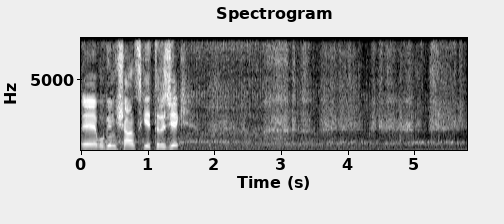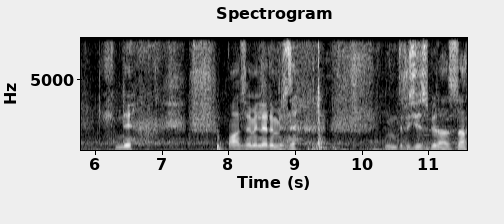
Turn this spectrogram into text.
e, bugün şans getirecek. Şimdi malzemelerimizi indireceğiz birazdan.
